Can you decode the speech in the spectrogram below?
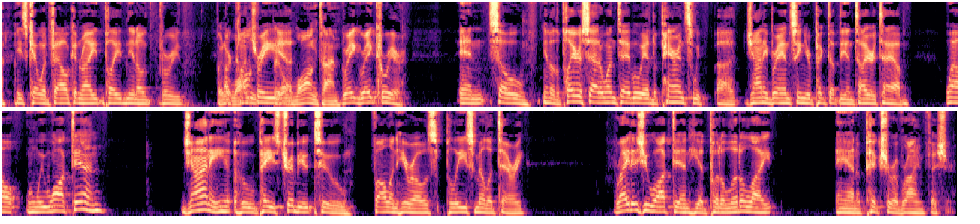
he's Kentwood Falcon, right? Played, you know, for our long, country. Yeah. a long time. Great, great career. And so, you know, the players sat at one table. We had the parents. We uh, Johnny Brann Senior picked up the entire tab. Well, when we walked in, Johnny, who pays tribute to fallen heroes, police, military. Right as you walked in, he had put a little light and a picture of Ryan Fisher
